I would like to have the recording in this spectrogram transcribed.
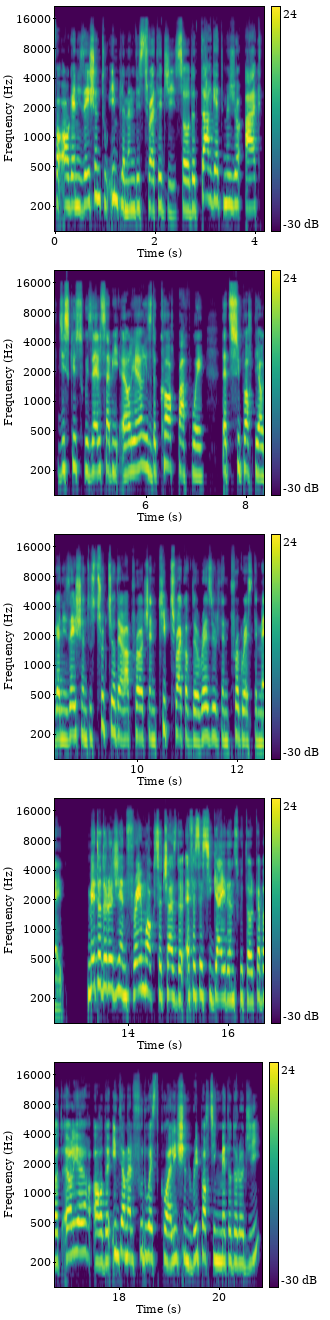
for organization to implement this strategy. So the Target Measure Act discussed with Elsabe earlier is the core pathway that support the organization to structure their approach and keep track of the result and progress they made. Methodology and frameworks such as the FSSC guidance we talked about earlier or the International Food Waste Coalition reporting methodology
